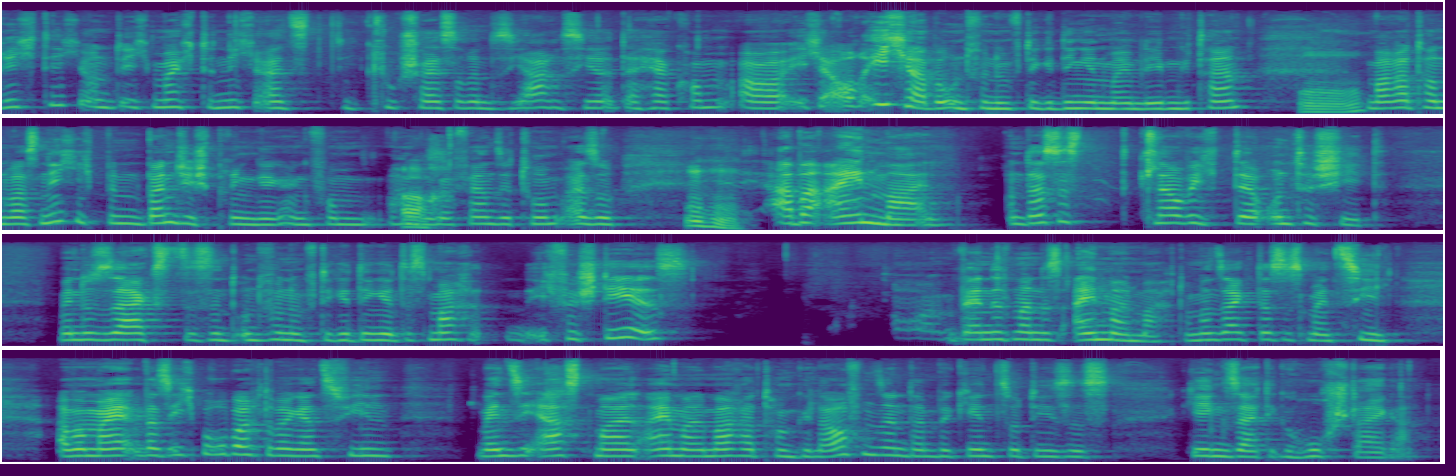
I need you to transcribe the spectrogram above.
Richtig, und ich möchte nicht als die Klugscheißerin des Jahres hier daherkommen, aber ich auch ich habe unvernünftige Dinge in meinem Leben getan. Mhm. Marathon war es nicht, ich bin Bungee-Springen gegangen vom Hamburger Ach. Fernsehturm. Also, mhm. aber einmal. Und das ist, glaube ich, der Unterschied. Wenn du sagst, das sind unvernünftige Dinge, das macht, ich verstehe es, wenn man das einmal macht und man sagt, das ist mein Ziel. Aber mein, was ich beobachte bei ganz vielen, wenn sie erstmal einmal Marathon gelaufen sind, dann beginnt so dieses gegenseitige Hochsteigern.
